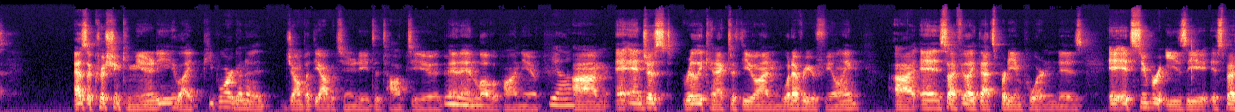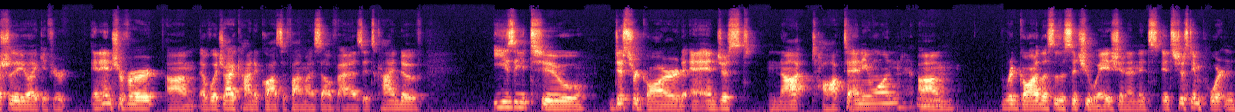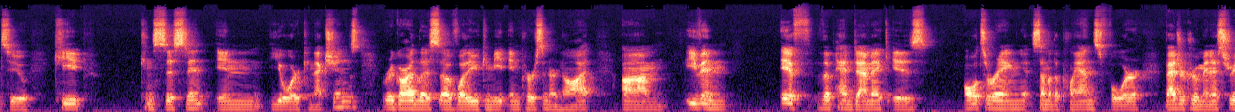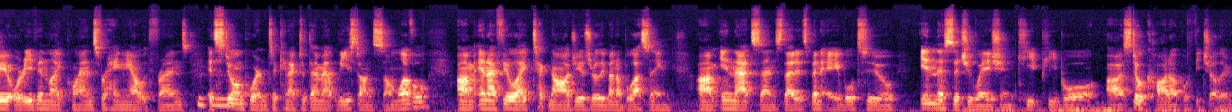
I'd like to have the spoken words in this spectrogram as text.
as a Christian community, like people are gonna jump at the opportunity to talk to you and, mm. and love upon you. Yeah. Um, and, and, just really connect with you on whatever you're feeling. Uh, and so I feel like that's pretty important. Is it, it's super easy, especially like if you're an introvert, um, of which I kind of classify myself as. It's kind of easy to disregard and, and just not talk to anyone, mm-hmm. um, regardless of the situation. And it's it's just important to keep consistent in your connections, regardless of whether you can meet in person or not. Um, even if the pandemic is altering some of the plans for Badger Cru ministry or even like plans for hanging out with friends, mm-hmm. it's still important to connect with them at least on some level. Um, and I feel like technology has really been a blessing um, in that sense that it's been able to, in this situation, keep people uh, still caught up with each other.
